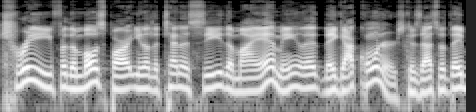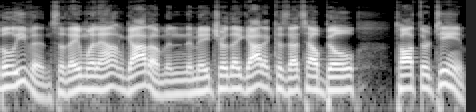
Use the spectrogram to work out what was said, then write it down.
tree for the most part, you know, the Tennessee, the Miami, they, they got corners because that's what they believe in. So they went out and got them and they made sure they got it because that's how Bill taught their team.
